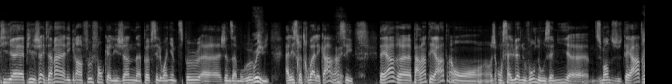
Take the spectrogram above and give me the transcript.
puis, euh, puis évidemment, les grands feux font que les jeunes peuvent s'éloigner un petit peu, euh, jeunes amoureux, puis aller se retrouver à l'écart. Hein, c'est D'ailleurs, parlant théâtre, hein, on, salue à nouveau nos amis du monde du théâtre.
